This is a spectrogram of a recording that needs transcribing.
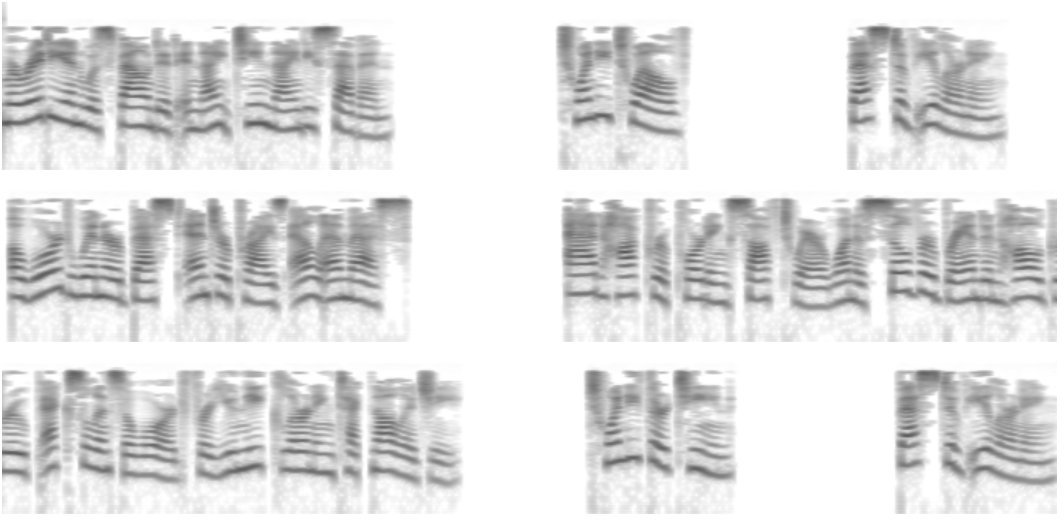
Meridian was founded in 1997. 2012 Best of eLearning Award winner Best Enterprise LMS Ad hoc reporting software won a Silver Brandon Hall Group Excellence Award for Unique Learning Technology. 2013 Best of eLearning.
